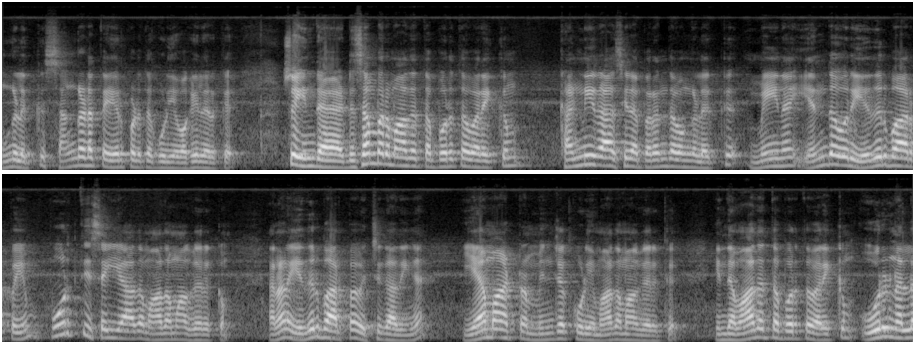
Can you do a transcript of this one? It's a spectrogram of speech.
உங்களுக்கு சங்கடத்தை ஏற்படுத்தக்கூடிய வகையில் இருக்குது ஸோ இந்த டிசம்பர் மாதத்தை பொறுத்த வரைக்கும் கன்னி ராசியில் பிறந்தவங்களுக்கு மெயினாக எந்த ஒரு எதிர்பார்ப்பையும் பூர்த்தி செய்யாத மாதமாக இருக்கும். அதனால் எதிர்பார்ப்பை வச்சுக்காதீங்க. ஏமாற்றம் மிஞ்சக்கூடிய மாதமாக இருக்குது இந்த மாதத்தை பொறுத்த வரைக்கும் ஒரு நல்ல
